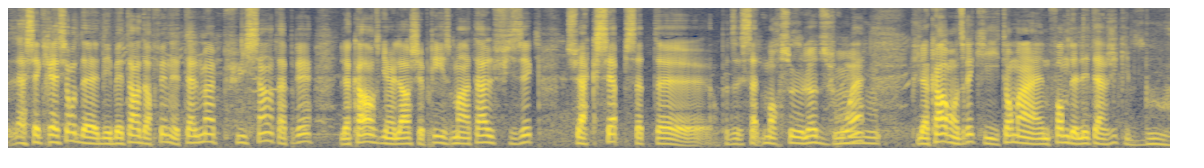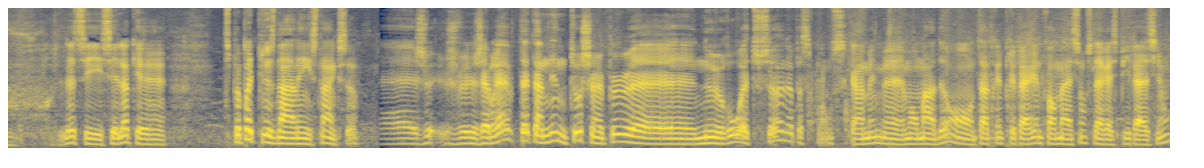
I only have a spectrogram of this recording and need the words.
la sécrétion de- des bêta-endorphines est tellement puissante après, le corps, il y a un lâcher-prise mental, physique. Tu acceptes cette, euh, on peut dire, cette morsure-là du froid. Mhm. Puis le corps, on dirait qu'il tombe en une forme de léthargie qui bouge. Là, c'est là que tu peux pas être plus dans l'instant que ça. Euh, J'aimerais peut-être amener une touche un peu euh, neuro à tout ça, là, parce que c'est quand même euh, mon mandat. On est en train de préparer une formation sur la respiration.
